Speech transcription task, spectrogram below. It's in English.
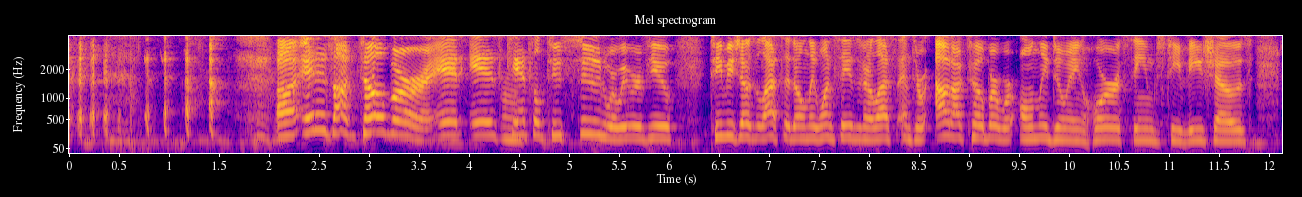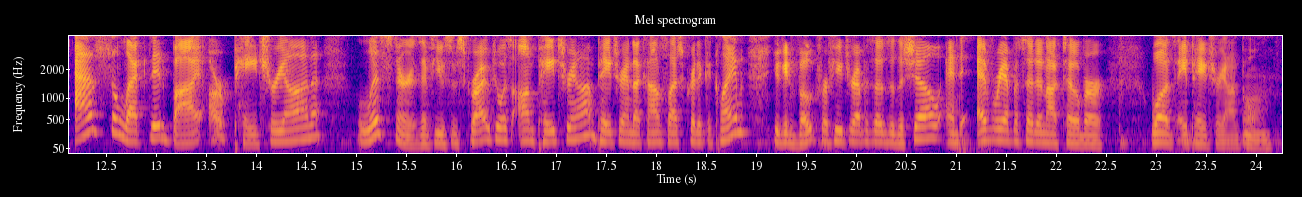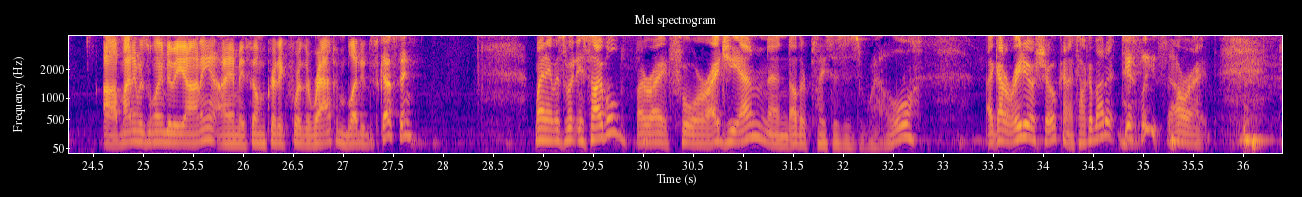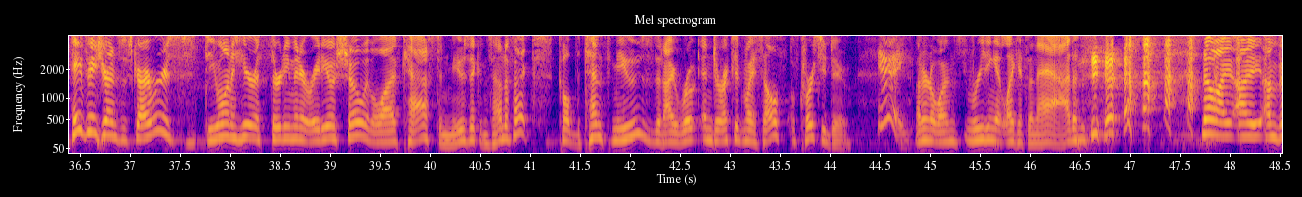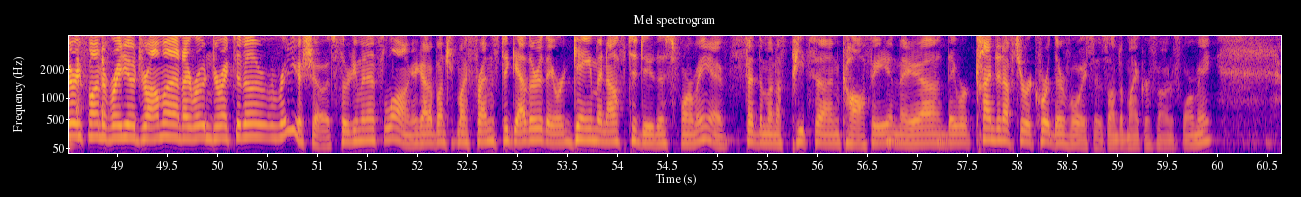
Uh, it is October. It is Cancelled Too Soon, where we review TV shows that lasted only one season or less. And throughout October, we're only doing horror themed TV shows as selected by our Patreon listeners. If you subscribe to us on Patreon, patreon.com slash critic acclaim, you can vote for future episodes of the show. And every episode in October was a Patreon poll. Uh, my name is William Bibbiani. I am a film critic for TheWrap and Bloody Disgusting. My name is Whitney Seibold. I write for IGN and other places as well. I got a radio show. Can I talk about it? Yes, please. All right. Hey, Patreon subscribers. Do you want to hear a 30 minute radio show with a live cast and music and sound effects called The 10th Muse that I wrote and directed myself? Of course you do. Yay. I don't know why I'm reading it like it's an ad. no, I, I, I'm very fond of radio drama, and I wrote and directed a radio show. It's 30 minutes long. I got a bunch of my friends together. They were game enough to do this for me. I fed them enough pizza and coffee, and they uh, they were kind enough to record their voices onto microphone for me.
